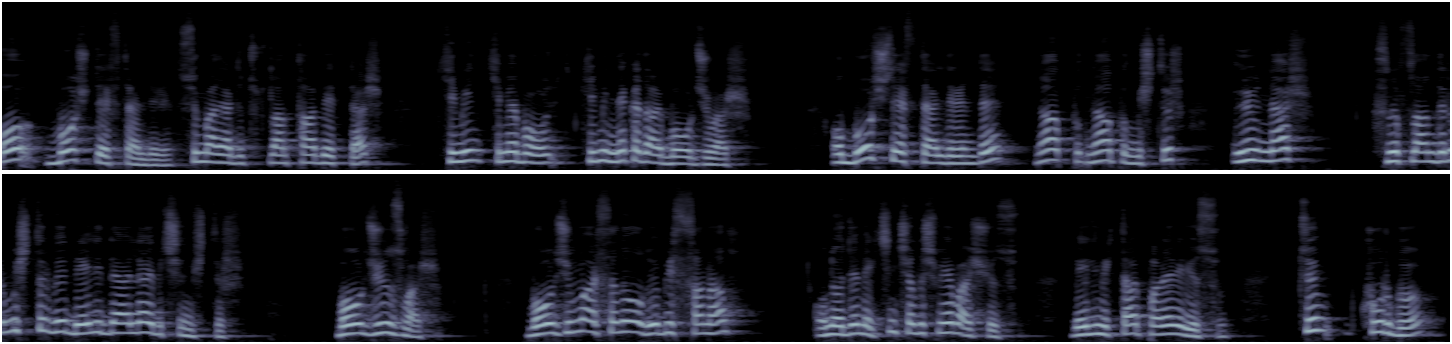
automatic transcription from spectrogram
O borç defterleri, Sümerler'de tutulan tabletler, kimin kime bor- kimin ne kadar borcu var? O borç defterlerinde ne, yap- ne yapılmıştır? Ürünler sınıflandırılmıştır ve belli değerler biçilmiştir. Borcunuz var. Borcun varsa ne oluyor? Bir sanal. Onu ödemek için çalışmaya başlıyorsun. Belli miktar para veriyorsun. Tüm kurgu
